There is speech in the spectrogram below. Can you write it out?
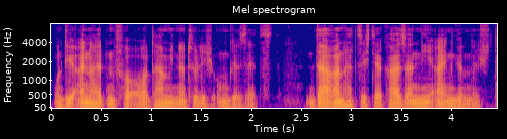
und die Einheiten vor Ort haben ihn natürlich umgesetzt. Daran hat sich der Kaiser nie eingemischt.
